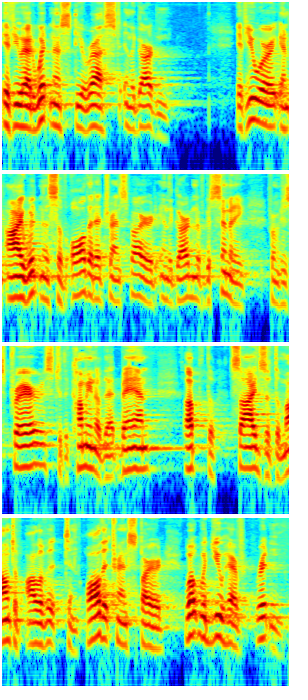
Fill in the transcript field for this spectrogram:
if you had witnessed the arrest in the garden? if you were an eyewitness of all that had transpired in the Garden of Gethsemane, from his prayers to the coming of that band up the sides of the Mount of Olivet and all that transpired, what would you have written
